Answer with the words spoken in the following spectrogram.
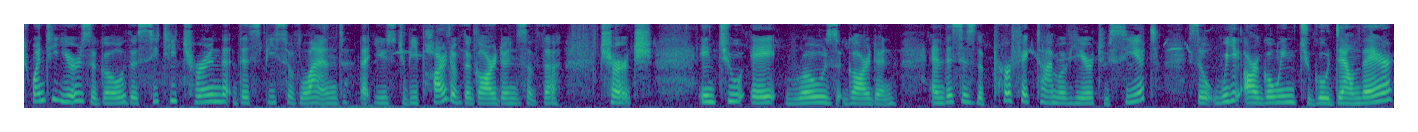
20 years ago, the city turned this piece of land that used to be part of the gardens of the church into a rose garden. And this is the perfect time of year to see it. So we are going to go down there.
